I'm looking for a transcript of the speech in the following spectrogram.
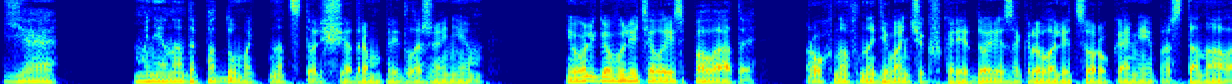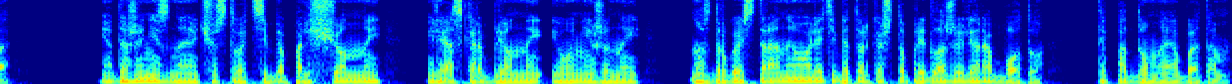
Я... Мне надо подумать над столь щедрым предложением». И Ольга вылетела из палаты. Рухнув на диванчик в коридоре, закрыла лицо руками и простонала. «Я даже не знаю, чувствовать себя польщенной или оскорбленной и униженной. Но, с другой стороны, Оля, тебе только что предложили работу. Ты подумай об этом.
